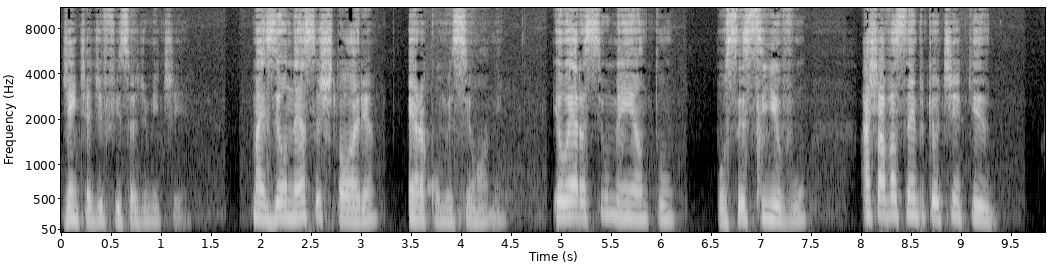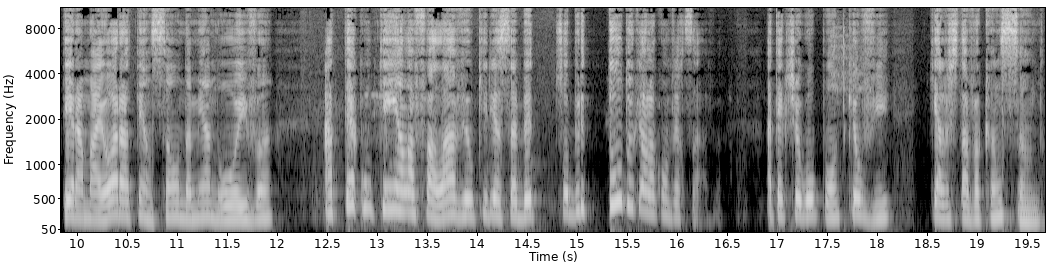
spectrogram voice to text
gente, é difícil admitir. Mas eu nessa história era como esse homem. Eu era ciumento, possessivo, achava sempre que eu tinha que ter a maior atenção da minha noiva. Até com quem ela falava, eu queria saber sobre tudo que ela conversava. Até que chegou o ponto que eu vi que ela estava cansando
